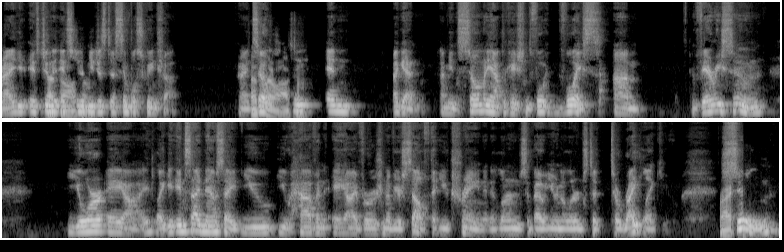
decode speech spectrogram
right? It's just it's awesome. going to be just a simple screenshot, right? That's so, so awesome. and, and, again, I mean, so many applications. Vo- voice. Um, very soon, your AI, like inside now site, you you have an AI version of yourself that you train, and it learns about you and it learns to to write like you. Right. Soon,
